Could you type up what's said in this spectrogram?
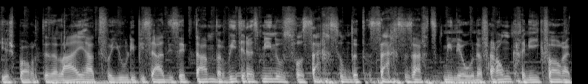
Die Sparte allein hat von Juli bis Ende September wieder ein Minus von 666 Millionen Franken eingefahren.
